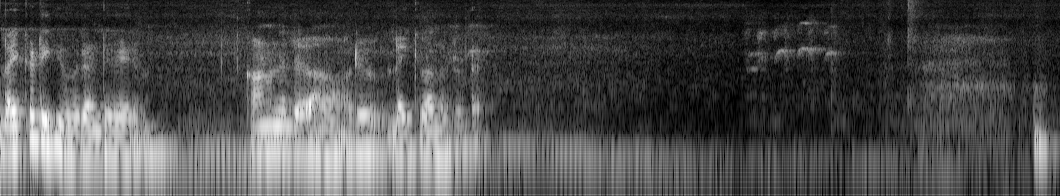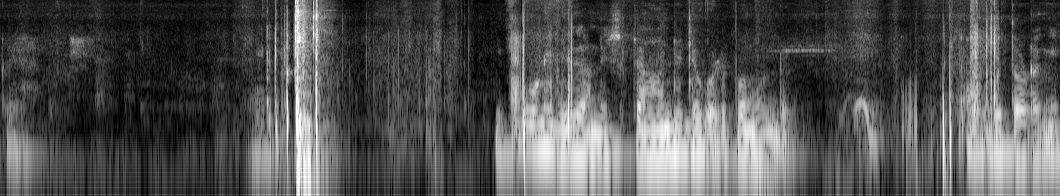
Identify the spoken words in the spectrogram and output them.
ലൈക്ക് അടിക്കൂ രണ്ടുപേരും കാണുന്നില്ല ഒരു ലൈക്ക് വന്നിട്ടുണ്ട്. ഓക്കെ ഫോണിൽ ഇതാണ് സ്റ്റാൻഡിന്റെ കുഴപ്പം കൊണ്ട്. അതിൽ തുടങ്ങി.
